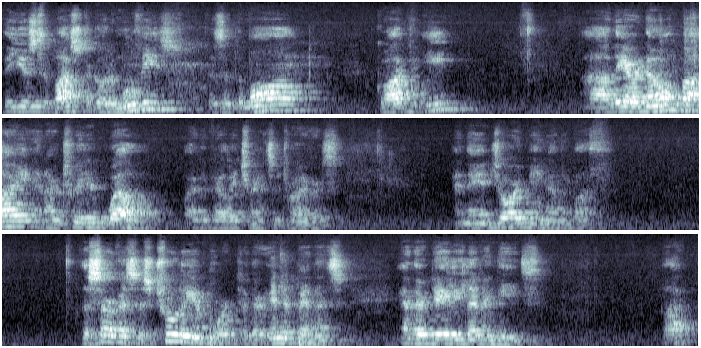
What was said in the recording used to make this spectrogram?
They use the bus to go to movies, visit the mall, go out to eat. Uh, They are known by and are treated well by the Valley Transit drivers, and they enjoy being on the bus. The service is truly important to their independence and their daily living needs. But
